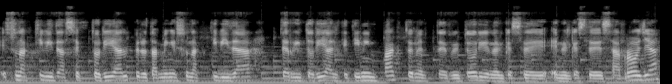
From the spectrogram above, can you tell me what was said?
es una actividad sectorial, pero también es una actividad territorial que tiene impacto en el territorio en el que se, en el que se desarrolla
